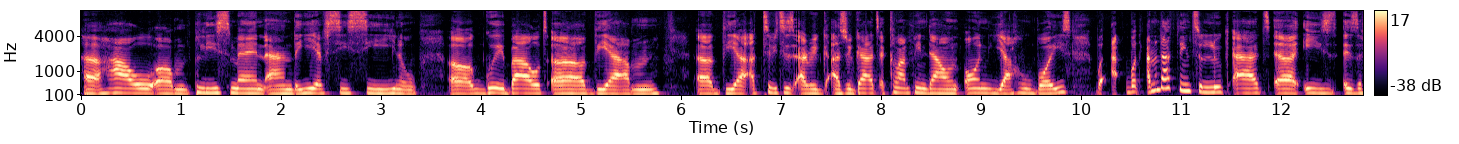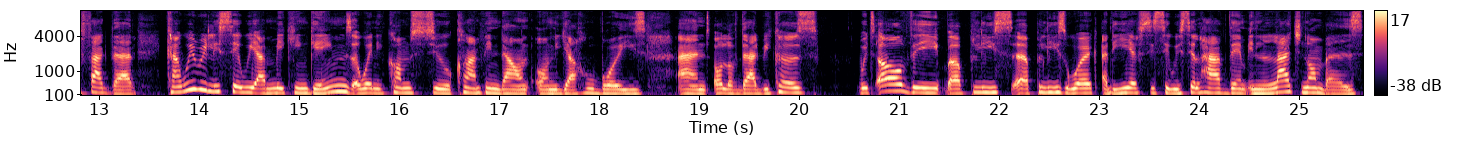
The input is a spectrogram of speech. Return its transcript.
uh, how um, policemen and the EFCC, you know, uh, go about uh, their um, uh, activities as regards uh, clamping down on Yahoo boys. But but another thing to look at uh, is is the fact that can we really say we are making gains when it comes to clamping down on Yahoo boys and all of that? Because with all the uh, police uh, police work at the EFCC, we still have them in large numbers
